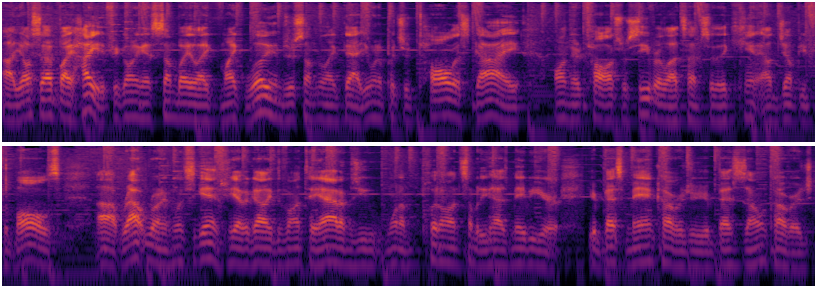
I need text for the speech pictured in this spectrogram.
Uh, you also have by height. If you're going against somebody like Mike Williams or something like that, you want to put your tallest guy on their tallest receiver a lot of times so they can't outjump you for balls. Uh, route running, once again, if you have a guy like Davante Adams, you want to put on somebody who has maybe your your best man coverage or your best zone coverage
